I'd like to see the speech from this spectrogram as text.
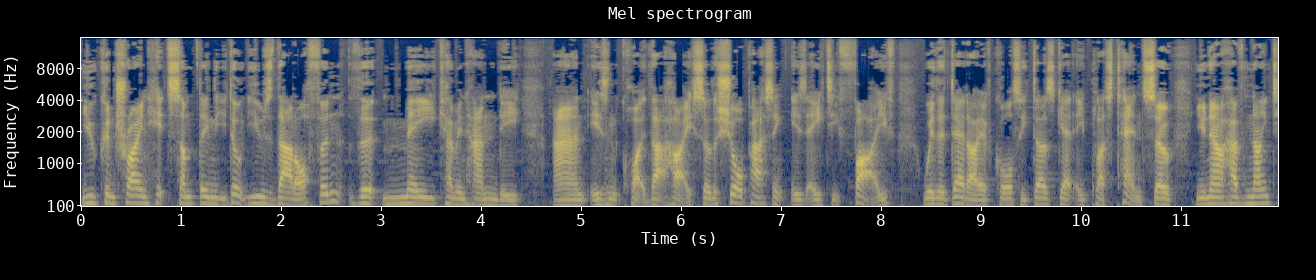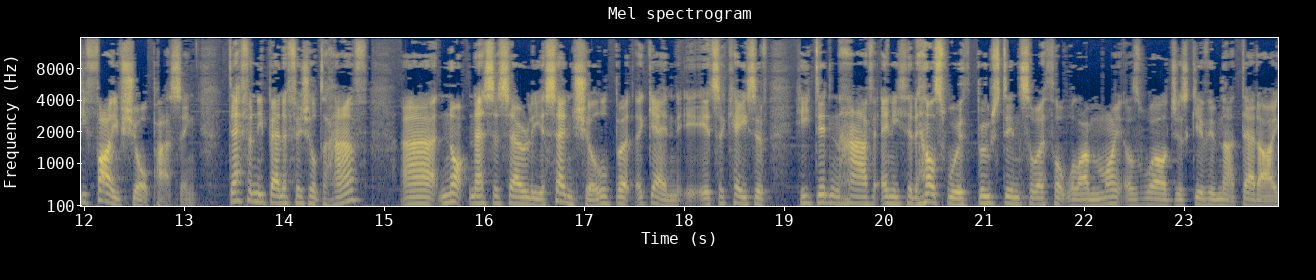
you can try and hit something that you don't use that often that may come in handy and isn't quite that high. So the short passing is 85. With a Deadeye, of course, he does get a plus 10. So you now have 95 short passing. Definitely beneficial to have. Uh, not necessarily essential, but again, it's a case of he didn't have anything else worth boosting, so I thought, well, I might as well just give him that Deadeye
